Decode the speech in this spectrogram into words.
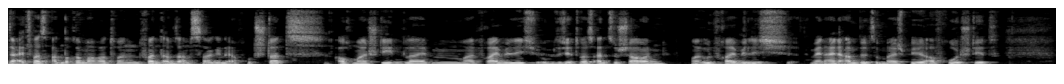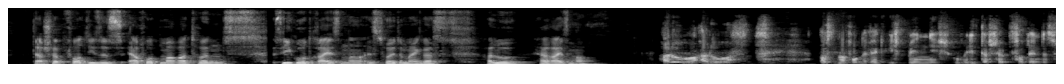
Der etwas andere Marathon fand am Samstag in Erfurt statt. Auch mal stehen bleiben, mal freiwillig, um sich etwas anzuschauen, mal unfreiwillig, wenn eine Ampel zum Beispiel auf Rot steht. Der Schöpfer dieses Erfurt-Marathons, Sigurd Reisner, ist heute mein Gast. Hallo, Herr Reisner. Hallo, hallo. Erstmal vorneweg, ich bin nicht unbedingt der Schöpfer, denn das,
